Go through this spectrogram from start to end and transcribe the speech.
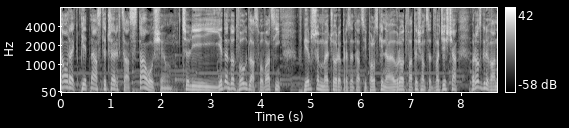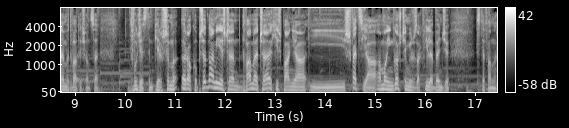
Wtorek, 15 czerwca stało się, czyli 1 do 2 dla Słowacji w pierwszym meczu reprezentacji Polski na Euro 2020 rozgrywanym w 2021 roku. Przed nami jeszcze dwa mecze, Hiszpania i Szwecja, a moim gościem już za chwilę będzie Stefan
